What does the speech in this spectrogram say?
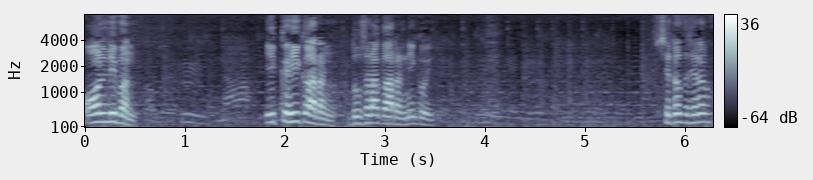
ਓਨਲੀ ਵਨ ਇੱਕ ਹੀ ਕਾਰਨ ਦੂਸਰਾ ਕਾਰਨ ਨਹੀਂ ਕੋਈ। ਸਿਰਫ ਤੇ ਸਿਰਫ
